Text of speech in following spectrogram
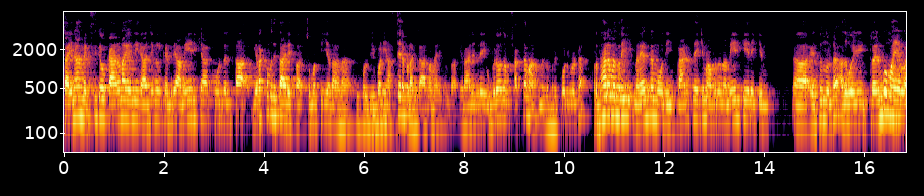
ചൈന മെക്സിക്കോ കാനഡ എന്നീ രാജ്യങ്ങൾക്കെതിരെ അമേരിക്ക കൂടുതൽ ഇറക്കുമതി താരിഫ് ചുമത്തിയതാണ്. ഇപ്പോൾ വിപണി അസ്ഥിരപ്പെടാൻ കാരണമായിരിക്കുന്നത്. ഇറാനെതിരെ ഉപരോധം ശക്തമാക്കുമെന്നും റിപ്പോർട്ടുകളുണ്ട്. പ്രധാനമന്ത്രി നരേന്ദ്രമോദി ഫ്രാൻസിലേക്കും അവിടെ നിന്ന് അമേരിക്കയിലേക്കും എത്തുന്നുണ്ട്. അതുവഴി ട്രംപുമായുള്ള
